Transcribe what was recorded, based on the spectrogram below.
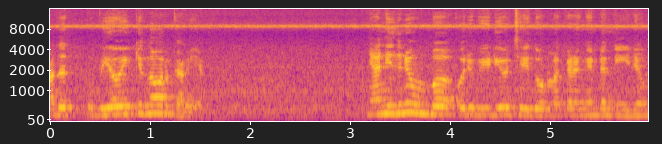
അത് ഉപയോഗിക്കുന്നവർക്കറിയാം. ഞാൻ ഇതിനു മുമ്പ് ഒരു വീഡിയോ ചെയ്ത് ഉരുളക്കിഴങ്ങിന്റെ നീരും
